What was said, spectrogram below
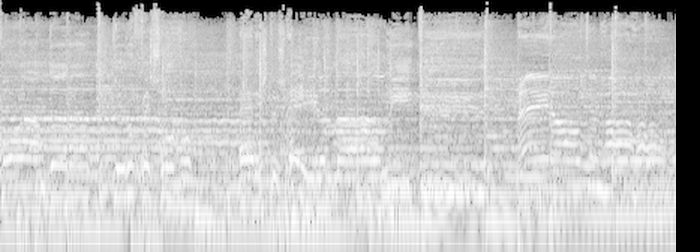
voor anderen. Er hoeft geen slot op, er is dus helemaal niet duur. Mijn houten hart.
